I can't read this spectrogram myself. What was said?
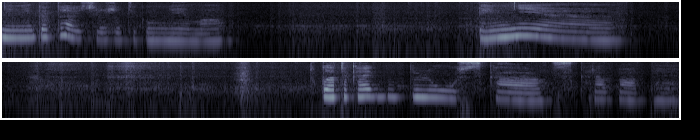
Nie, nie gadajcie, że tego nie ma. Ej, nie. Tu była taka jakby bluzka z krawatem.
